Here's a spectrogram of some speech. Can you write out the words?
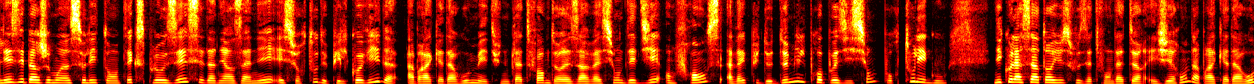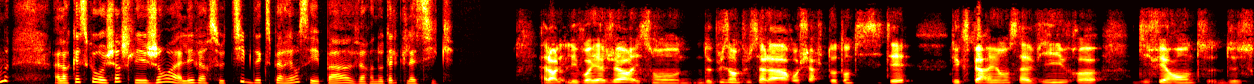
Les hébergements insolites ont explosé ces dernières années et surtout depuis le Covid. Abracadarum est une plateforme de réservation dédiée en France avec plus de 2000 propositions pour tous les goûts. Nicolas Sartorius, vous êtes fondateur et gérant d'Abracadarum. Alors qu'est-ce que recherchent les gens à aller vers ce type d'expérience et pas vers un hôtel classique? Alors les voyageurs, ils sont de plus en plus à la recherche d'authenticité, d'expériences à vivre euh, différentes de ce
